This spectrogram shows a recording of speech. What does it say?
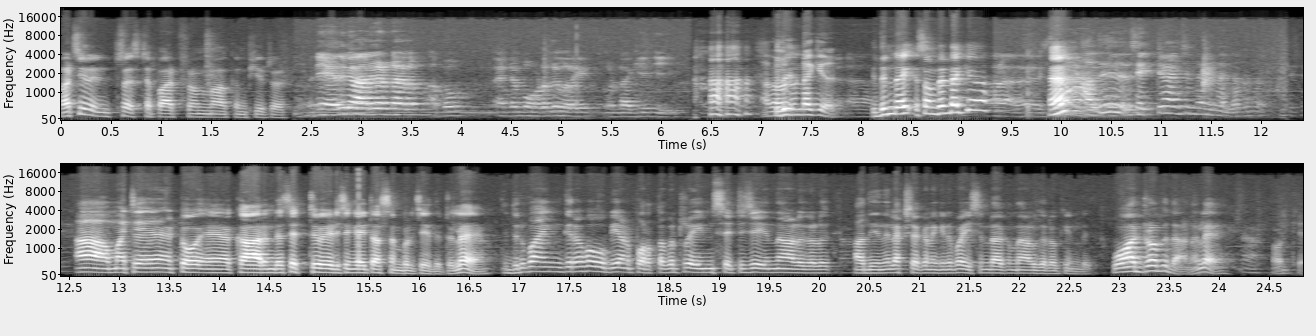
What's your interest apart from computer ഏത് കാര്യം കണ്ടാലും അപ്പം എന്റെ മോഡൽ പറയും ഉണ്ടാക്കുകയും ചെയ്യും. അതാണ് ഉണ്ടാക്കിയത് ഇതുണ്ടായി സ്വന്തം ഉണ്ടാക്കിയതാ? ഏ? അത് സെറ്റ് വാങ്ങിച്ചിട്ടുണ്ടായിരുന്നല്ല. ആ മറ്റേ ടോ കാറിന്റെ സെറ്റ് മേടിച്ചും കയറ്റി അസംബിൾ ചെയ്തിട്ട് അല്ലേ ഇതൊരു ഭയങ്കര ഹോബിയാണ് പുറത്തൊക്കെ ട്രെയിൻ സെറ്റ് ചെയ്യുന്ന ആളുകൾ അതിൽ നിന്ന് ലക്ഷക്കണക്കിന് പൈസ ഉണ്ടാക്കുന്ന ആളുകളൊക്കെ ഉണ്ട്. വാർഡ്രോബ് ഇതാണ് അല്ലേ? ഓക്കെ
